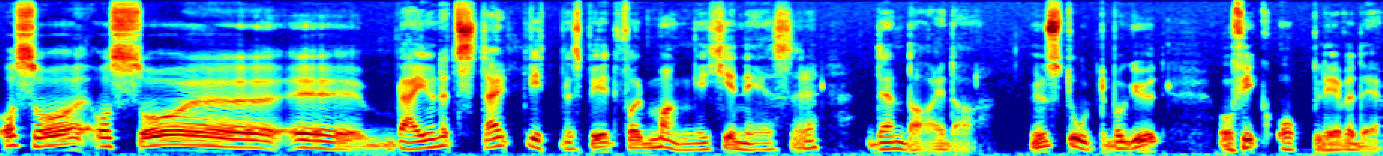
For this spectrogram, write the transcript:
Og så, og så øh, blei hun et sterkt vitnesbyrd for mange kinesere den dag i dag. Hun stolte på Gud og fikk oppleve det.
